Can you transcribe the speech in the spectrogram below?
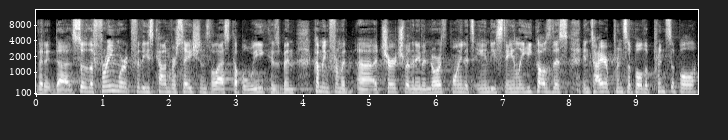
that it does. So the framework for these conversations the last couple weeks has been coming from a, uh, a, church by the name of North Point. It's Andy Stanley. He calls this entire principle the principle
